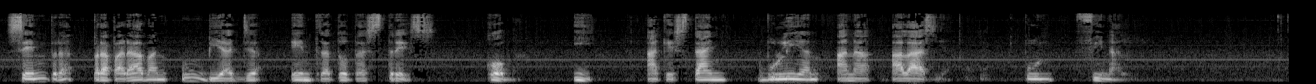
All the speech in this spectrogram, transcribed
Sempre preparaven un viatge entre totes tres, com i aquest any bulian ana alasia. Pun final.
